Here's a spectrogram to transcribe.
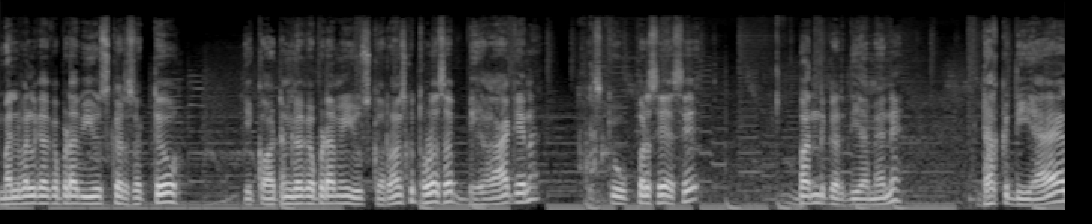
मलवल का कपड़ा भी यूज़ कर सकते हो। ये कॉटन का कपड़ा मैं यूज़ कर रहा हूँ, इसको थोड़ा सा भिगा के ना, इसके ऊपर से ऐसे बंद कर दिया मैंने, ढक दिया है।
